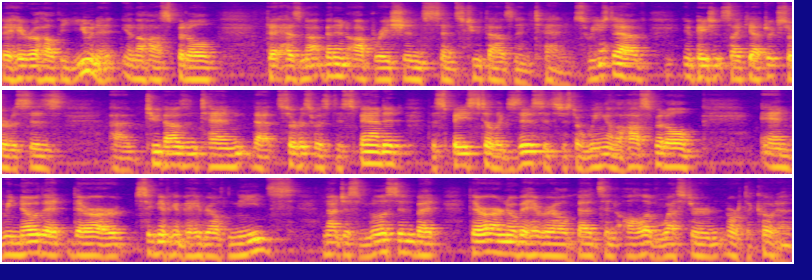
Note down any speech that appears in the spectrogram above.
behavioral health unit in the hospital that has not been in operation since 2010. So we used to have inpatient psychiatric services. Uh, 2010, that service was disbanded. The space still exists. It's just a wing of the hospital. And we know that there are significant behavioral health needs, not just in Williston, but there are no behavioral health beds in all of western North Dakota.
